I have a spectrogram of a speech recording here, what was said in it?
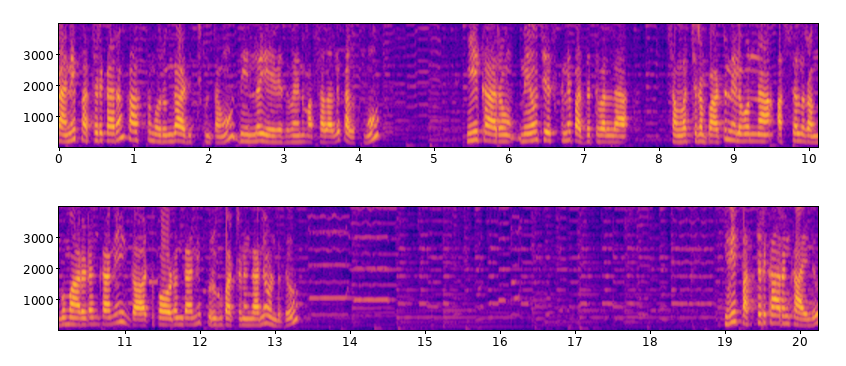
కానీ పచ్చడి కారం కాస్త మురుంగా ఆడించుకుంటాము దీనిలో ఏ విధమైన మసాలాలు కలపము? ఈ కారం మేము చేసుకునే పద్ధతి వల్ల సంవత్సరం పాటు నిలవున్న అస్సలు రంగు మారడం కానీ ఘాటు పోవడం కానీ పురుగు పట్టడం కానీ ఉండదు. ఇవి పచ్చడి కారం కాయలు.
